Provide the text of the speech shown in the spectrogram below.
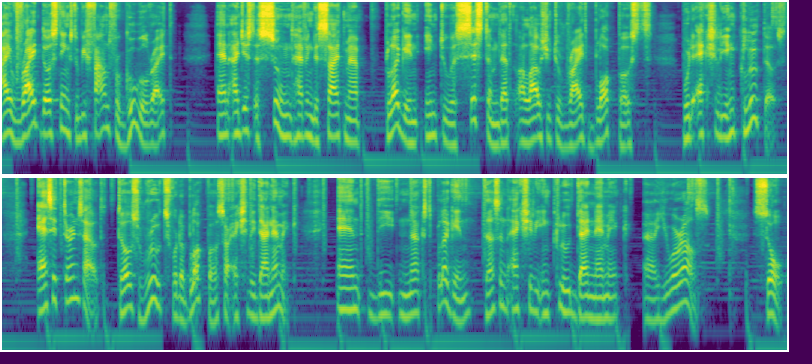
I write those things to be found for Google, right? And I just assumed having the sitemap plugin into a system that allows you to write blog posts would actually include those. As it turns out, those routes for the blog posts are actually dynamic. And the Nuxt plugin doesn't actually include dynamic uh, URLs. So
